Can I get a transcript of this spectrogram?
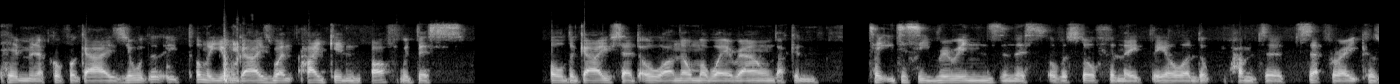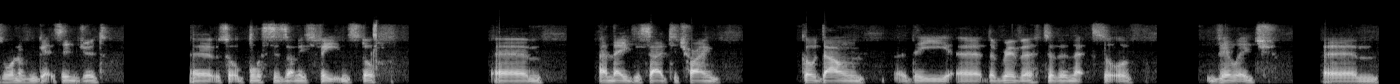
him and a couple of guys, only young guys, went hiking off with this older guy who said, "Oh, I know my way around. I can take you to see ruins and this other stuff." And they they all end up having to separate because one of them gets injured, uh, sort of blisters on his feet and stuff. Um, and they decide to try and go down the uh, the river to the next sort of village. Um,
